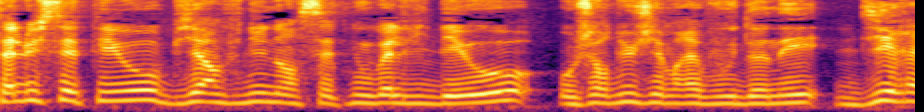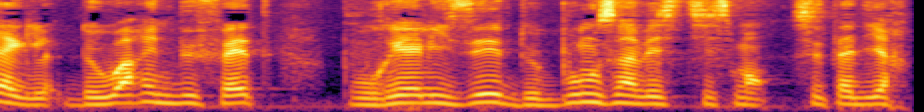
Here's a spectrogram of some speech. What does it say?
Salut c'est Théo, bienvenue dans cette nouvelle vidéo. Aujourd'hui j'aimerais vous donner 10 règles de Warren Buffett pour réaliser de bons investissements. C'est-à-dire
